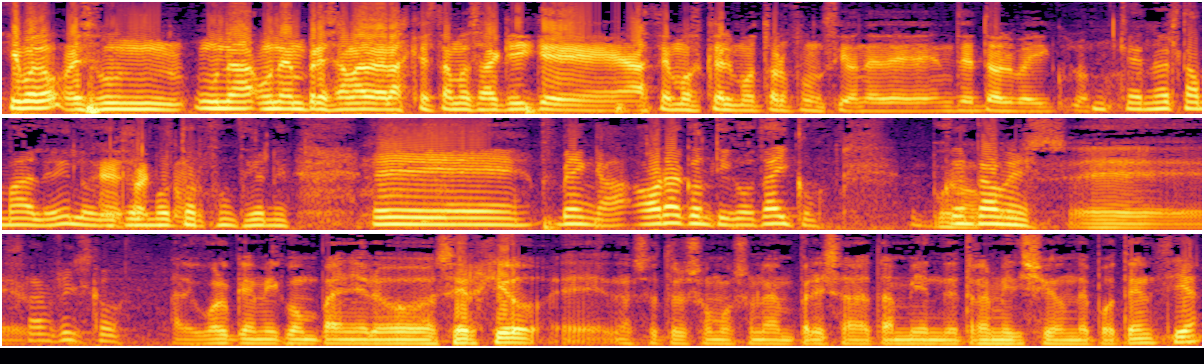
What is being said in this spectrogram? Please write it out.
Y bueno, es un, una, una empresa más de las que estamos aquí que hacemos que el motor funcione de, de todo el vehículo. Que no está mal, ¿eh? Lo de Exacto. que el motor funcione. Eh, venga, ahora contigo, Daiko. Bueno, Cuéntame. Pues, eh, Francisco. Al igual que mi compañero Sergio, eh, nosotros somos una empresa también de transmisión de potencia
